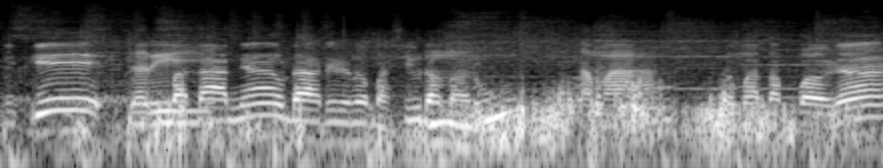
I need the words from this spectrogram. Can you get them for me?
Niki Dari- badannya udah direnovasi udah Hmm. baru sama sama tapelnya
